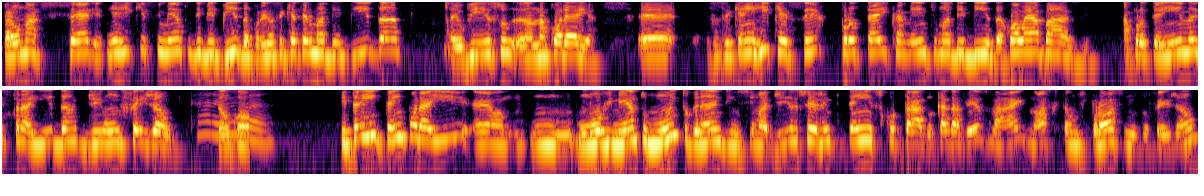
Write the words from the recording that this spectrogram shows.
para uma série, enriquecimento de bebida, por exemplo, você quer ter uma bebida, eu vi isso ah, na Coreia, é, você quer enriquecer proteicamente uma bebida. Qual é a base? A proteína extraída de um feijão. Caramba. Então. E tem, tem por aí é, um, um, movimento muito grande em cima disso, e a gente tem escutado cada vez mais, nós que estamos próximos do feijão,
